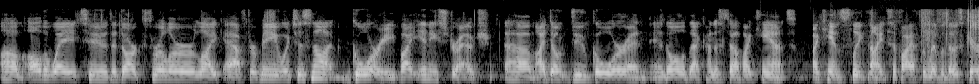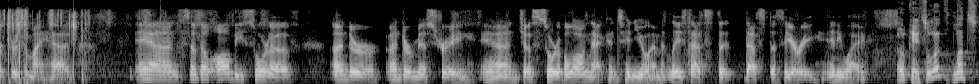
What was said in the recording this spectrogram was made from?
um, all the way to the dark thriller like After Me, which is not gory by any stretch. Um, I don't do gore and, and all of that kind of stuff. I can't I can't sleep nights if I have to live with those characters in my head. And so they'll all be sort of under under mystery and just sort of along that continuum. At least that's the that's the theory anyway. Okay, so let's let's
